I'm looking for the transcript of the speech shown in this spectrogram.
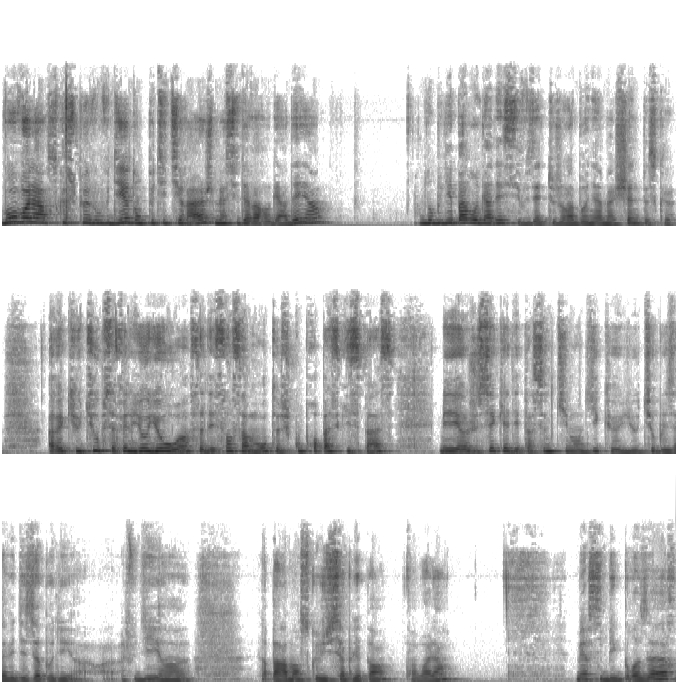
Bon, voilà ce que je peux vous dire. Donc, petit tirage. Merci d'avoir regardé. Hein. N'oubliez pas de regarder si vous êtes toujours abonné à ma chaîne parce que avec YouTube, ça fait le yo-yo, hein, ça descend, ça monte. Je comprends pas ce qui se passe. Mais euh, je sais qu'il y a des personnes qui m'ont dit que YouTube les avait désabonnés. je vous dis, hein, Apparemment, ce que je dis, ça pas. Enfin, voilà. Merci Big Brother.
